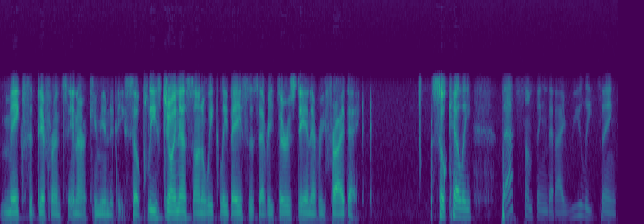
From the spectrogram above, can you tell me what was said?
makes a difference in our community. So please join us on a weekly basis every Thursday and every Friday. So Kelly, that's something that I really think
